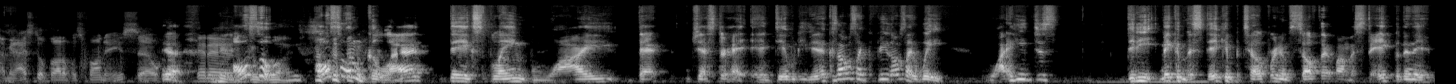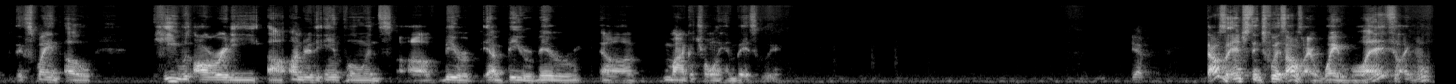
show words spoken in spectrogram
I mean, I still thought it was funny. So Yeah. It is. Also- It was. also, I'm glad they explained why that Jester had, had did what he did. Because I was like confused. I was like, wait, why did he just did he make a mistake and teleport himself there by mistake? But then they explained, oh, he was already uh, under the influence of Beer uh, Beer Beer uh, mind controlling him, basically. Yep. That was an interesting twist. I was like, wait, what? Like, what?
